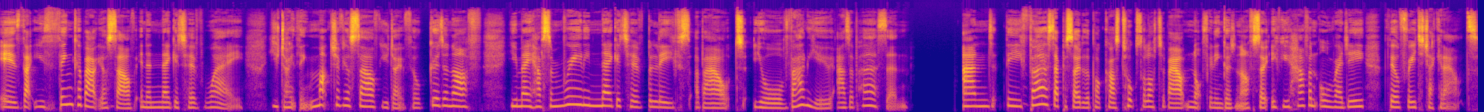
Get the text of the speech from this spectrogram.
is that you think about yourself in a negative way. You don't think much of yourself. You don't feel good enough. You may have some really negative beliefs about your value as a person. And the first episode of the podcast talks a lot about not feeling good enough. So, if you haven't already, feel free to check it out.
